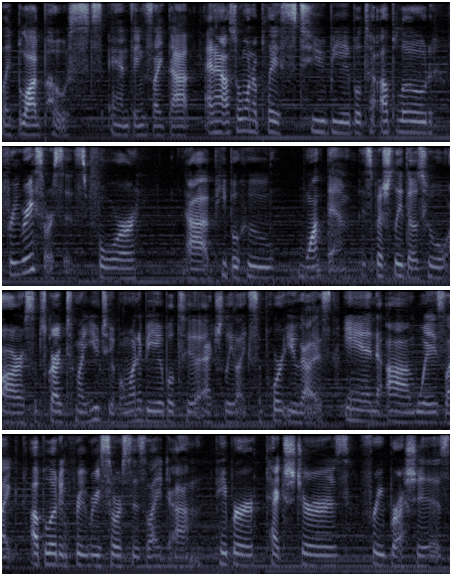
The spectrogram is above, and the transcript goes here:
like blog posts and things like that. And I also want a place to be able to upload free resources for uh, people who want them, especially those who are subscribed to my YouTube. I want to be able to actually like support you guys in um, ways like uploading free resources like um, paper textures, free brushes,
